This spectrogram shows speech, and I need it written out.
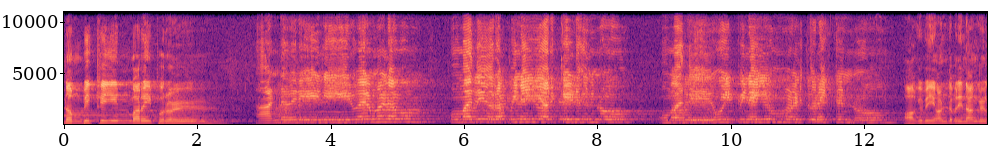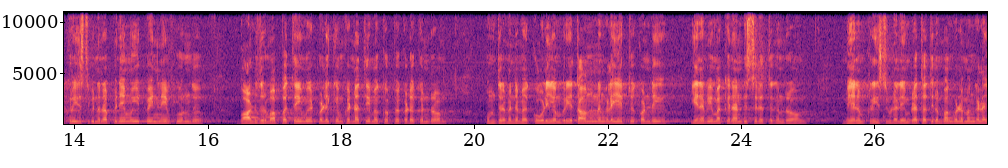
நம்பிக்கையின் மறைபொருள். ஆண்டவரே நீர் வருமளவும் உமது இறப்பினை அறிக்கையிடுகின்றோம். உமது உயிர்ப்பினையும் எடுத்துரைக்கின்றோம். ஆகவே ஆண்டவரை நாங்கள் கிறிஸ்துவின் இறப்பினை உயிர்ப்பை நினைவு கூர்ந்து வாழ்வுதரும் அப்பத்தை மீட்பளிக்கும் கிண்ணத்தை மக்கு கொடுக்கின்றோம். உம் திறமை நமக்கு ஒளியம் பிரிய தாமங்களை ஏற்றுக்கொண்டு எனவே மக்கு நன்றி செலுத்துகின்றோம். மேலும் கிறிஸ்து உடலையும் இரத்தத்திலும் பங்குள்ள மங்களை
